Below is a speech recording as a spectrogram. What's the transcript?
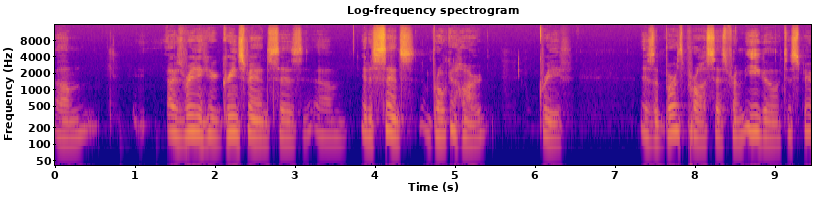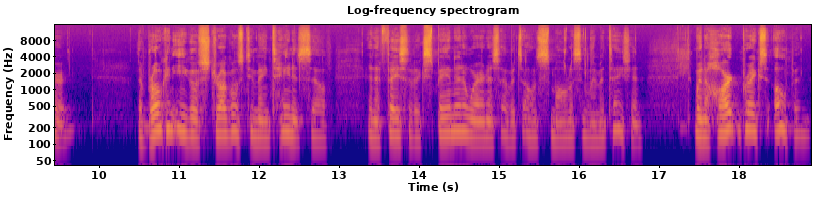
um, I was reading here, Greenspan says, um, in a sense, broken heart, grief, is a birth process from ego to spirit. The broken ego struggles to maintain itself in the face of expanded awareness of its own smallness and limitation. When the heart breaks open,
